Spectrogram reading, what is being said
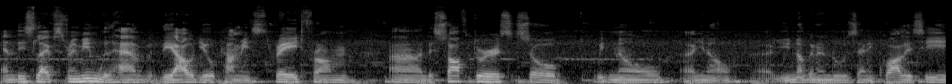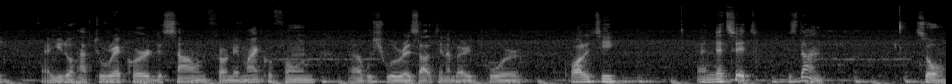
And this live streaming will have the audio coming straight from uh, the softwares so with no uh, you know uh, you're not gonna lose any quality. Uh, you don't have to record the sound from the microphone uh, which will result in a very poor quality. And that's it. It's done. So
